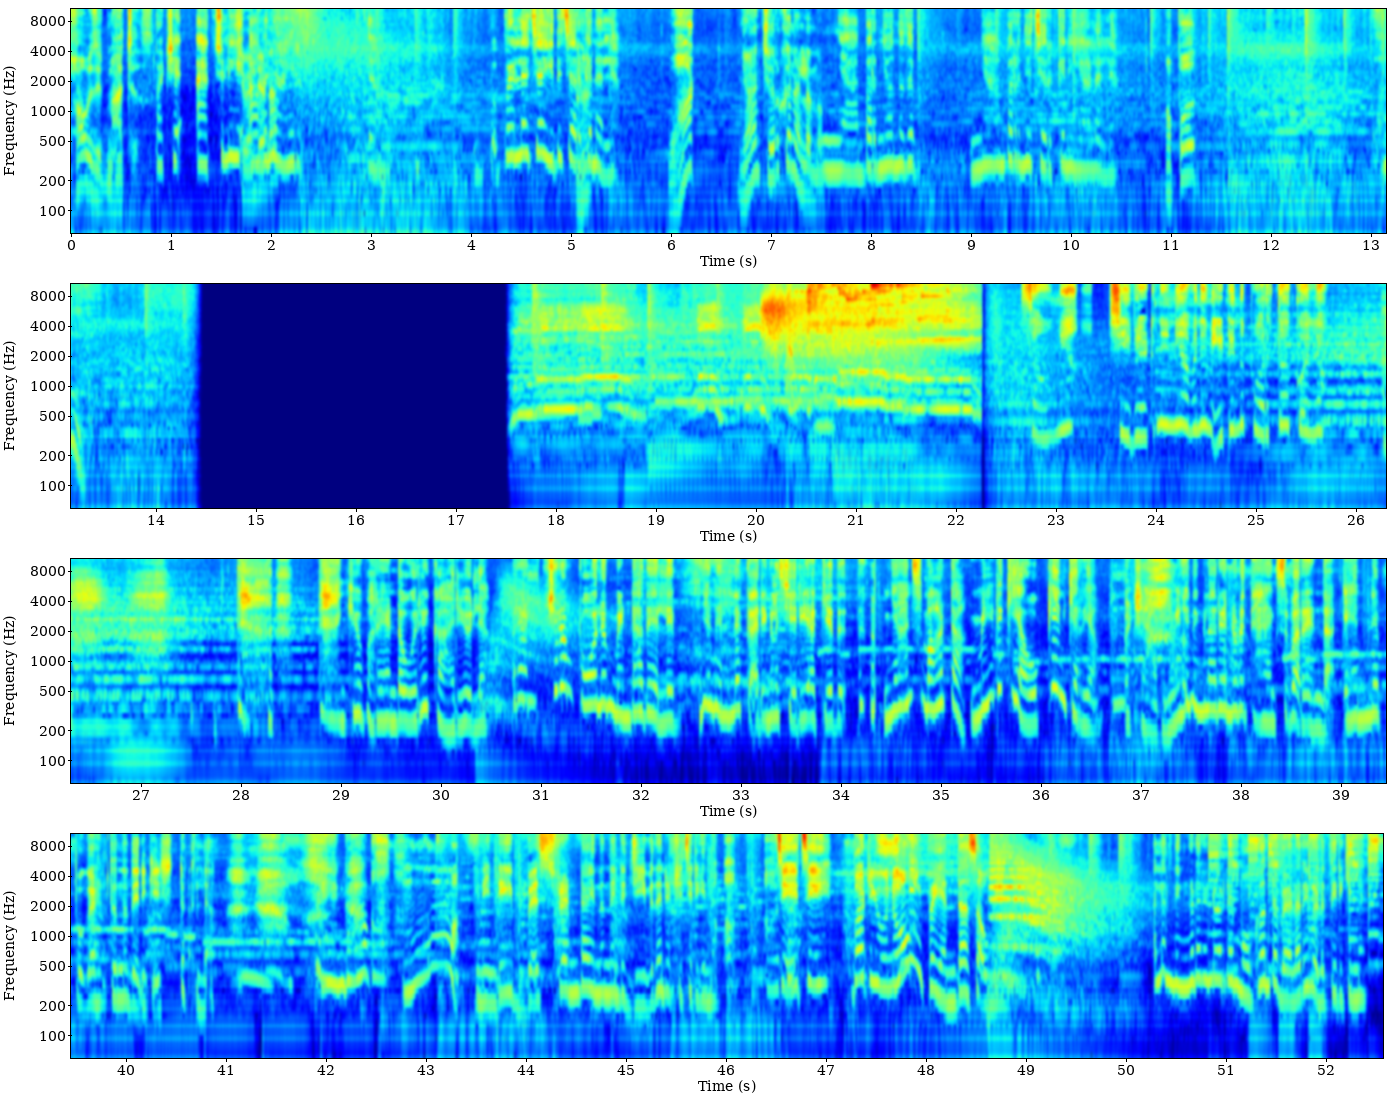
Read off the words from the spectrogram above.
ഹൗ ഇസ് ഇറ്റ് മാറ്റേഴ്സ് പക്ഷേ ആക്ച്വലി അവനായിരുന്നു. പിള്ളേച്ച ഇത് ചെറുക്കനല്ല. വാട്ട് ഞാൻ ചെറുക്കനല്ലെന്നോ? ഞാൻ പറഞ്ഞു വന്നത് ഞാൻ പറഞ്ഞ ചെറുക്കൻ ഇയാളല്ല. അപ്പോ സൗമ്യ ശിവേട്ടൻ ഇനി അവനെ വീട്ടിൽ നിന്ന് പുറത്താക്കുമല്ലോ. താങ്ക് യു പറയേണ്ട ഒരു കാര്യമില്ല ഒരക്ഷരം പോലും മിണ്ടാതെയല്ലേ ഞാൻ എല്ലാ കാര്യങ്ങളും ശരിയാക്കിയത്? ഞാൻ സ്മാർട്ടാ മിടുക്കിയാ ഒക്കെ എനിക്കറിയാം. പക്ഷെ അതിനുവേണ്ടി നിങ്ങളാരും എന്നോട് താങ്ക്സ് പറയണ്ട. എന്നെ പുകഴ്ത്തുന്നത് എനിക്ക് ഇഷ്ടമല്ല. പ്രിയങ്ക നിന്റെ ഈ ബെസ്റ്റ് ഫ്രണ്ടാ ഇന്ന് നിന്റെ ജീവിതം രക്ഷിച്ചിരിക്കുന്നു. ചേച്ചി ബട്ട് യു നോ ഇപ്പൊ എന്താ സൗമ്യം? അല്ല നിങ്ങളുടെ രണ്ടുപേരുടെ മുഖം എന്താ വിളറി വെളുത്തിരിക്കുന്നത്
